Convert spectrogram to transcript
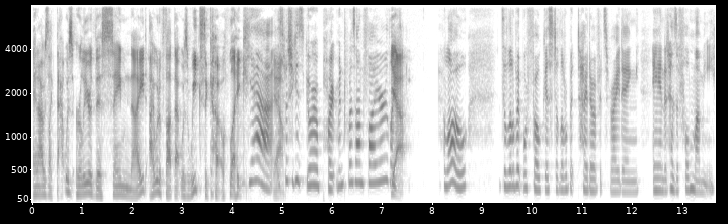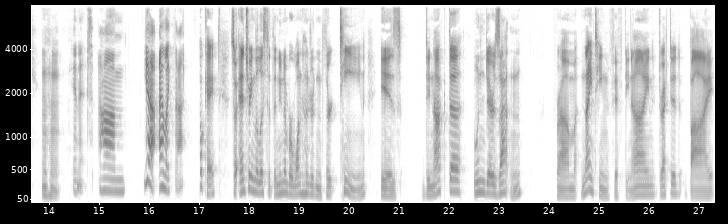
And I was like, That was earlier this same night? I would have thought that was weeks ago. Like, yeah, Yeah. especially because your apartment was on fire. Like, Yeah. hello. It's a little bit more focused, a little bit tighter of its writing, and it has a full mummy mhm. in it. Um, yeah, I like that. Okay, so entering the list at the new number 113 is Die Nachte unter Satten from 1959, directed by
